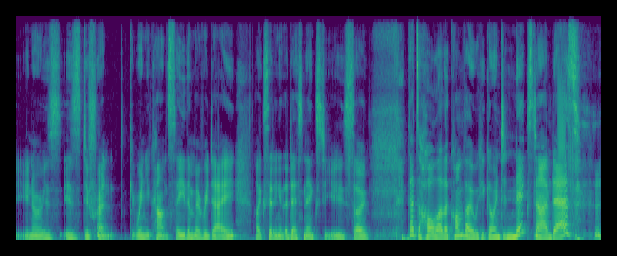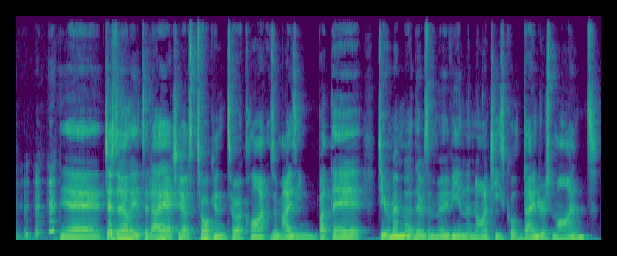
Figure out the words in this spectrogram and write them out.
you know is is different when you can't see them every day, like sitting at the desk next to you. So that's a whole other convo we could go into next time, Daz. yeah, just earlier today, actually, I was talking to a client. It was amazing, but there, do you remember there was a movie in the '90s called Dangerous Minds?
